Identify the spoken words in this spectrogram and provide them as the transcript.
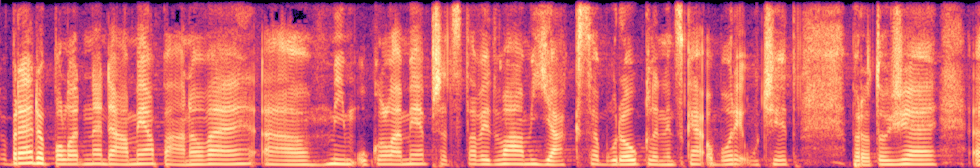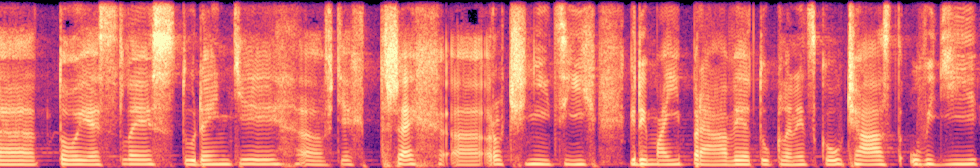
Dobré dopoledne, dámy a pánové. Mým úkolem je představit vám, jak se budou klinické obory učit, protože eh, to, jestli studenti eh, v těch třech eh, ročnících, kdy mají právě tu klinickou část, uvidí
